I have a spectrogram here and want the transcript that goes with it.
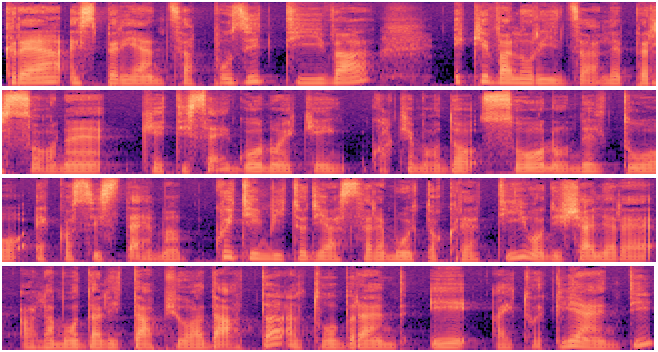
crea esperienza positiva e che valorizza le persone che ti seguono e che in qualche modo sono nel tuo ecosistema. Qui ti invito di essere molto creativo, di scegliere la modalità più adatta al tuo brand e ai tuoi clienti.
